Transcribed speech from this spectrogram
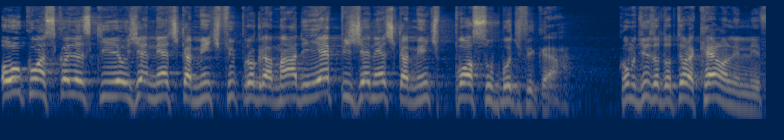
ou com as coisas que eu geneticamente fui programado e epigeneticamente posso modificar. Como diz a doutora Carolyn Leaf,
